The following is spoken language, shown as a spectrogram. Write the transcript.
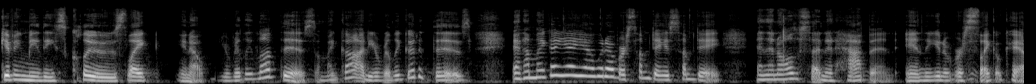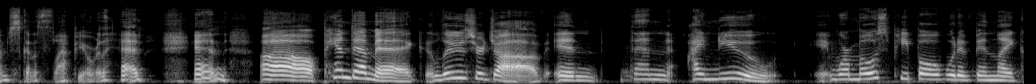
giving me these clues like, you know, you really love this. Oh my God, you're really good at this. And I'm like, oh, yeah, yeah, whatever. Someday, someday. And then all of a sudden it happened. And the universe is like, okay, I'm just going to slap you over the head. And, oh, pandemic, lose your job. And then I knew where most people would have been like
